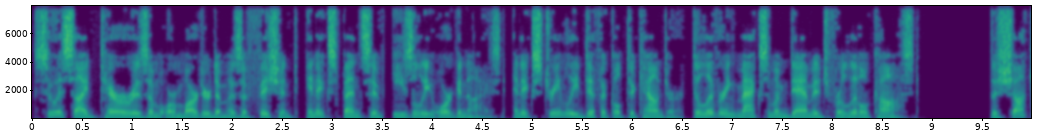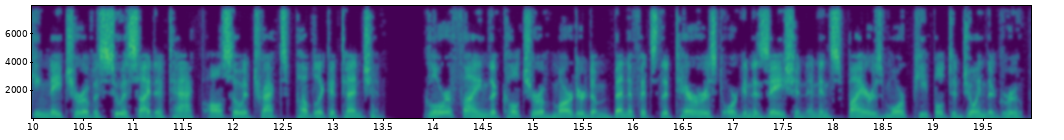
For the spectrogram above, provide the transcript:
Suicide terrorism or martyrdom is efficient, inexpensive, easily organized, and extremely difficult to counter, delivering maximum damage for little cost. The shocking nature of a suicide attack also attracts public attention. Glorifying the culture of martyrdom benefits the terrorist organization and inspires more people to join the group.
